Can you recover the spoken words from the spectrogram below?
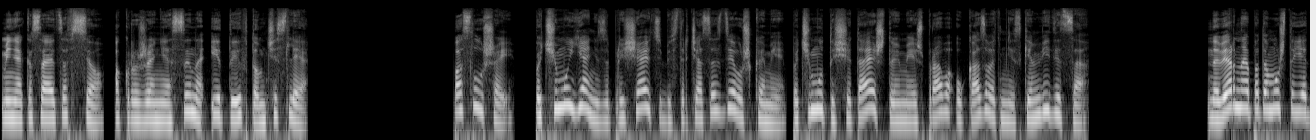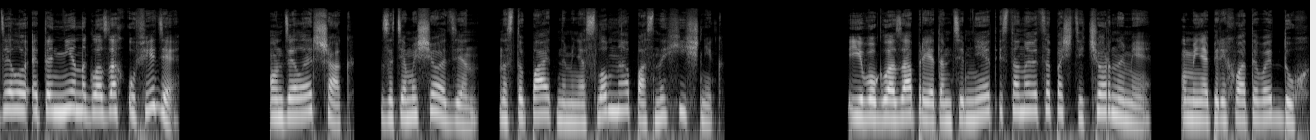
Меня касается все. Окружение сына и ты в том числе. Послушай, почему я не запрещаю тебе встречаться с девушками? Почему ты считаешь, что имеешь право указывать мне, с кем видеться? Наверное, потому что я делаю это не на глазах у Феди? Он делает шаг, затем еще один, наступает на меня словно опасный хищник. Его глаза при этом темнеют и становятся почти черными. У меня перехватывает дух.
